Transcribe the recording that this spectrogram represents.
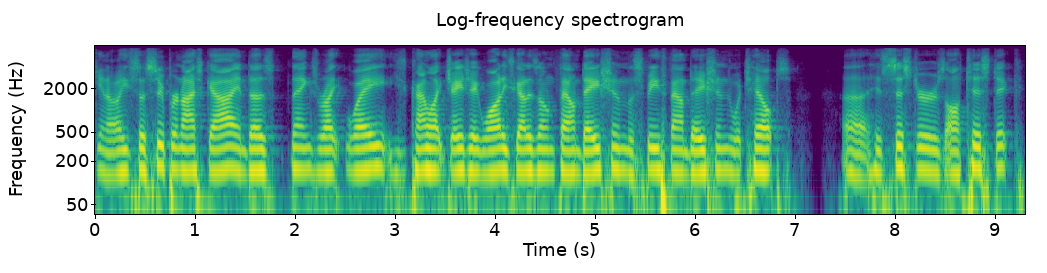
you know he's a super nice guy and does things right way. He's kind of like J.J. Watt. He's got his own foundation, the Spieth Foundation, which helps. Uh, his sister is autistic,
